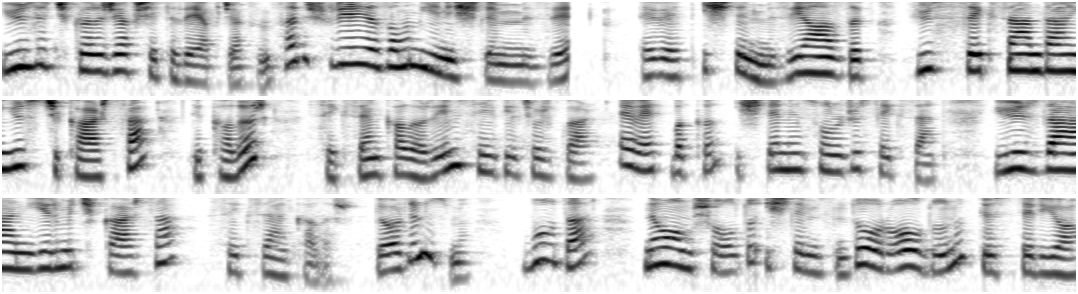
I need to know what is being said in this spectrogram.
100'ü çıkaracak şekilde yapacaksınız. Hadi şuraya yazalım yeni işlemimizi. Evet işlemimizi yazdık. 180'den 100 çıkarsa ne kalır? 80 kalır değil mi sevgili çocuklar? Evet bakın işlemin sonucu 80. 100'den 20 çıkarsa 80 kalır. Gördünüz mü? Bu da ne olmuş oldu? İşlemimizin doğru olduğunu gösteriyor.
